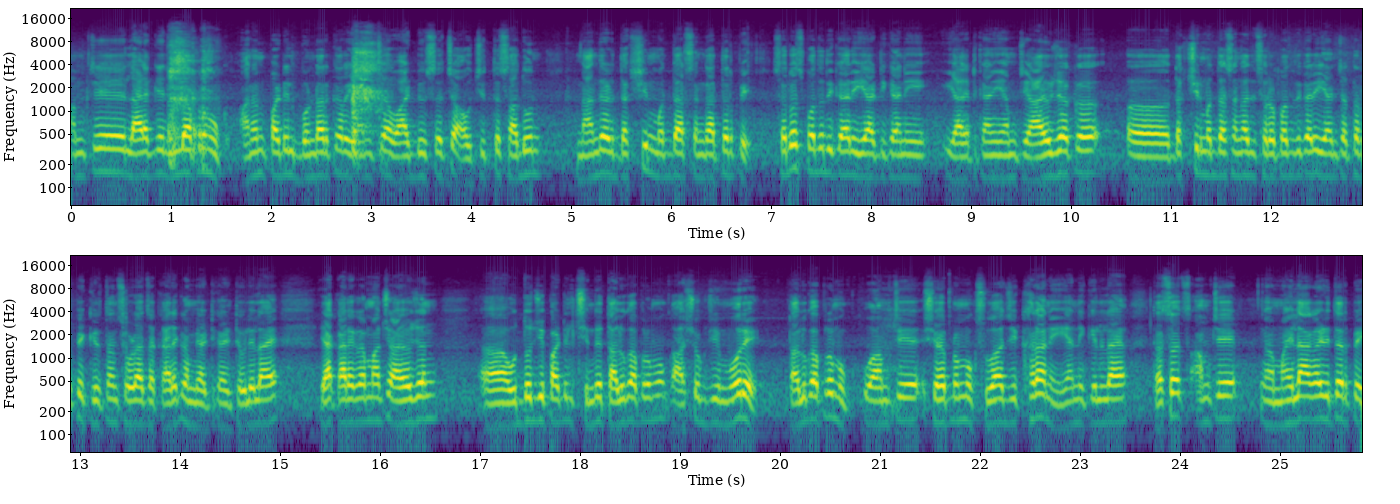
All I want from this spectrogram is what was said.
आमचे लाडके जिल्हा प्रमुख आनंद पाटील बोंडारकर यांच्या वाढदिवसाचे औचित्य साधून नांदेड दक्षिण मतदारसंघातर्फे सर्वच पदाधिकारी या ठिकाणी या ठिकाणी आमचे आयोजक दक्षिण मतदारसंघातील सर्व पदाधिकारी यांच्यातर्फे कीर्तन सोहळ्याचा कार्यक्रम या ठिकाणी ठेवलेला आहे. या कार्यक्रमाचे आयोजन उद्धवजी पाटील शिंदे तालुका प्रमुख अशोकजी मोरे तालुका प्रमुख व आमचे शहर प्रमुख सुहाजी खराणे यांनी केलेलं आहे. तसंच आमचे महिला आघाडीतर्फे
